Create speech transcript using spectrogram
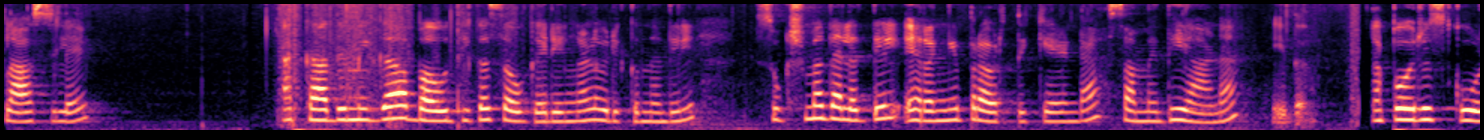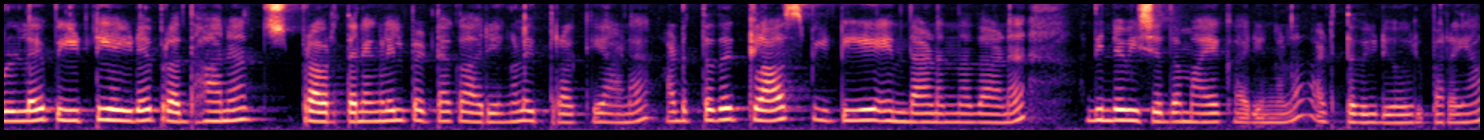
ക്ലാസ്സിലെ അക്കാദമിക ബൗദ്ധിക സൗകര്യങ്ങൾ ഒരുക്കുന്നതിൽ സൂക്ഷ്മതലത്തിൽ ഇറങ്ങി പ്രവർത്തിക്കേണ്ട സമിതിയാണ് ഇത്. അപ്പോൾ ഒരു സ്കൂളിലെ പി ടി എയുടെ പ്രധാന പ്രവർത്തനങ്ങളിൽപ്പെട്ട കാര്യങ്ങൾ ഇത്രയൊക്കെയാണ്. അടുത്തത് ക്ലാസ് പി ടി എ എന്താണെന്നതാണ്. അതിന്റെ വിശദമായ കാര്യങ്ങൾ അടുത്ത വീഡിയോയിൽ പറയാം.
